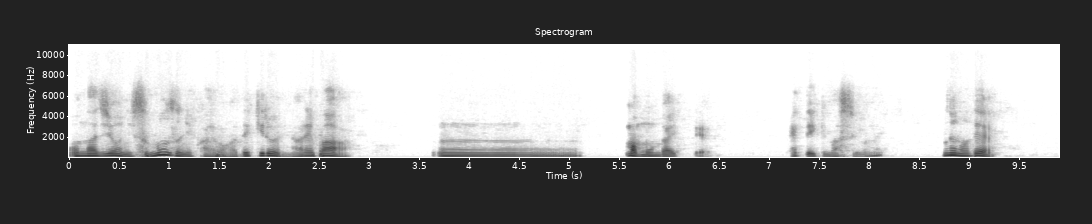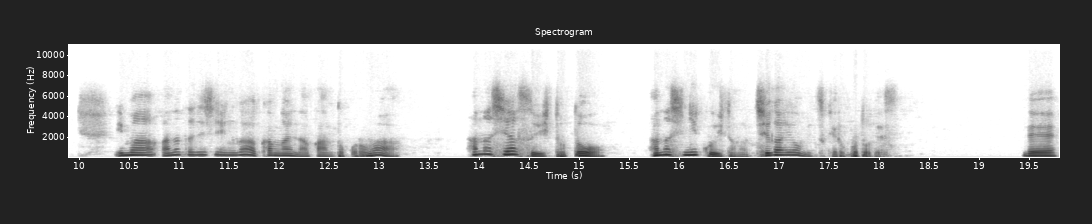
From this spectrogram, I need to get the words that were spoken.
同じようにスムーズに会話ができるようになれば、うーん、まあ問題って減っていきますよね。なので、今、あなた自身が考えなあかんところは、話しやすい人と話しにくい人の違いを見つけることです。で、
